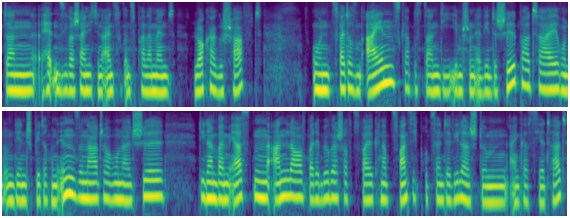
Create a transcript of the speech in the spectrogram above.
dann hätten sie wahrscheinlich den Einzug ins Parlament locker geschafft. Und 2001 gab es dann die eben schon erwähnte Schill-Partei rund um den späteren Innensenator Ronald Schill, die dann beim ersten Anlauf bei der Bürgerschaftswahl knapp 20 Prozent der Wählerstimmen einkassiert hat.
